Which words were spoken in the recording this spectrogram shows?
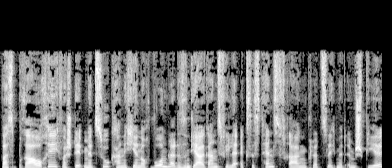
Was brauche ich? Was steht mir zu? Kann ich hier noch wohnen bleiben? Das sind ja ganz viele Existenzfragen plötzlich mit im Spiel.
